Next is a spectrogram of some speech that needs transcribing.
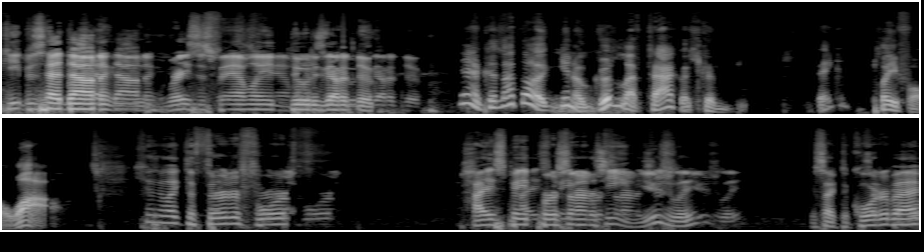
Keep his head down and raise his family. Do what he's got to do. Yeah, because I thought you know, good left tackles could they could play for a while. Yeah, they're like the third or fourth highest paid person on the team. Usually, usually it's like the quarterback,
